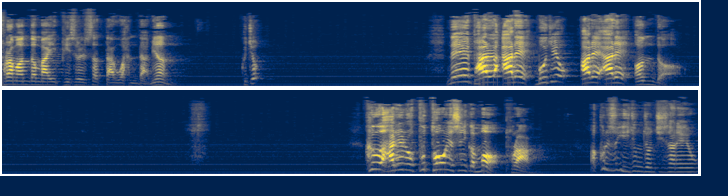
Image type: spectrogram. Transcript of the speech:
my feet을 썼다고 한다면 그죠? 내 발 아래 뭐지요? 아래 아래 under 그 아래로 붙어 였으니까 뭐 from 아 그래서 이중전 치사네요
